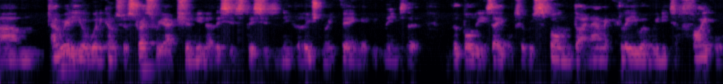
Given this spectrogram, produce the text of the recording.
Um, and really, when it comes to a stress reaction, you know, this is this is an evolutionary thing. It means that the body is able to respond dynamically when we need to fight or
